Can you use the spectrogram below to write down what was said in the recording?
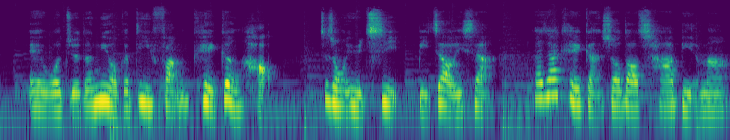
“哎，我觉得你有个地方可以更好”这种语气比较一下。大家可以感受到差别吗？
